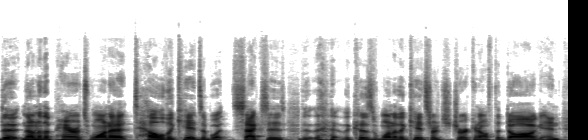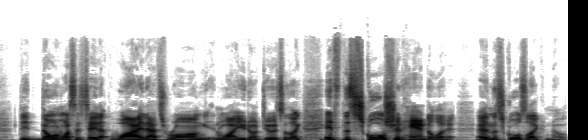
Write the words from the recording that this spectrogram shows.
the none of the parents want to tell the kids of what sex is because one of the kids starts jerking off the dog and the, no one wants to say that why that's wrong and why you don't do it so like it's the school should handle it and the school's like no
